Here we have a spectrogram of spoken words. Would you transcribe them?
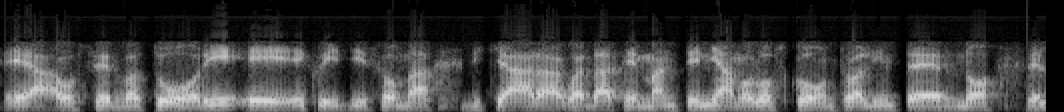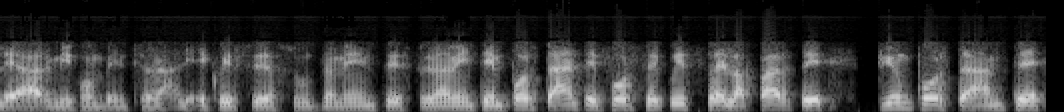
e osservatori e, e quindi insomma dichiara guardate manteniamo lo scontro all'interno delle armi convenzionali e questo è assolutamente estremamente importante forse questa è la parte più importante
